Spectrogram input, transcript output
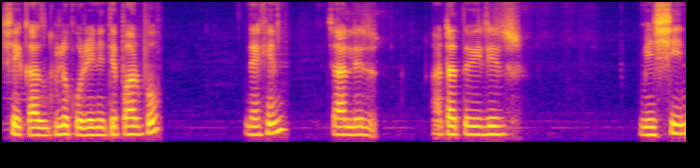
সে কাজগুলো করে নিতে পারব। দেখেন, চালের আটা তৈরির মেশিন।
